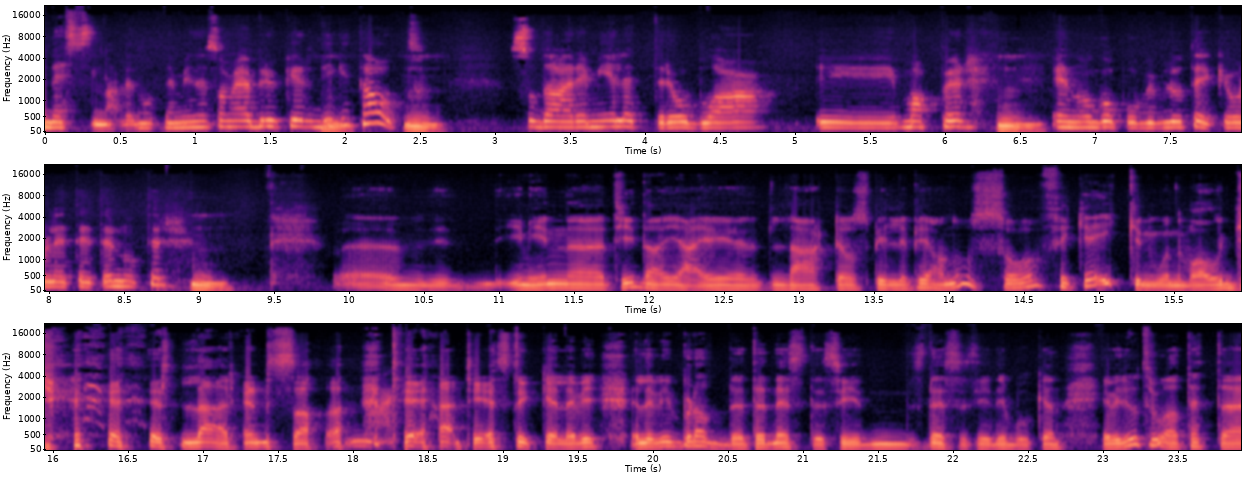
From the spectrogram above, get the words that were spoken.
nesten alle notene mine som jeg bruker mm. digitalt. Mm. Mm. Så da er det mye lettere å bla i mapper mm. enn å gå på biblioteket og lete etter noter. Mm. Eh, I min eh, tid, da jeg lærte å spille piano, så fikk jeg ikke noen valg. Læreren sa Nei. det er det stykket, eller vi, eller vi bladde til neste side, neste side i boken. Jeg vil jo tro at dette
